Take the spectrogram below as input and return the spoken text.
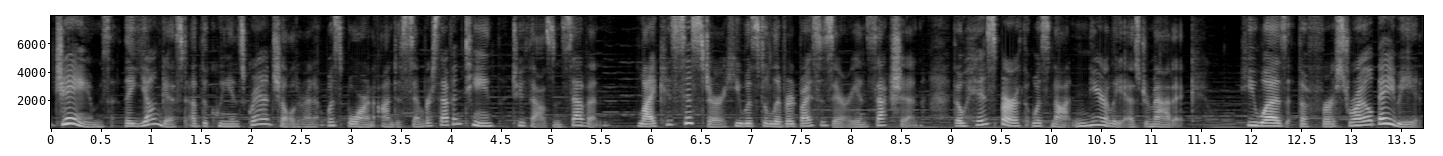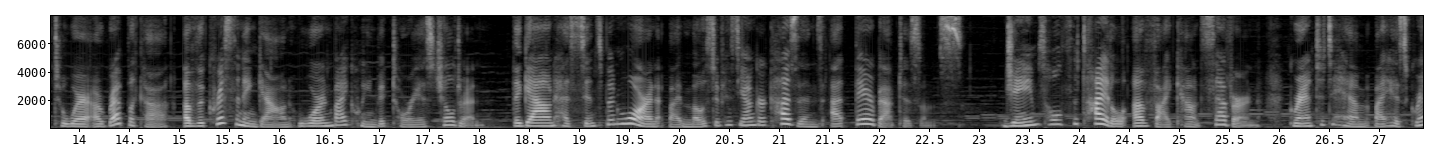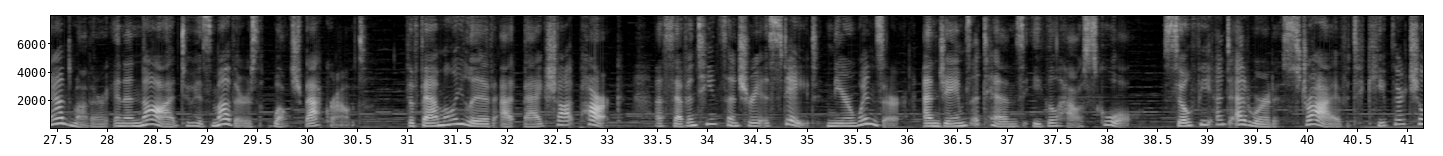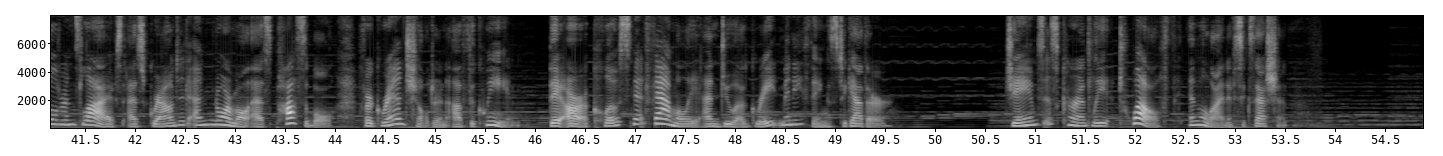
James, the youngest of the Queen's grandchildren, was born on December 17, 2007. Like his sister, he was delivered by cesarean section, though his birth was not nearly as dramatic. He was the first royal baby to wear a replica of the christening gown worn by Queen Victoria's children. The gown has since been worn by most of his younger cousins at their baptisms. James holds the title of Viscount Severn, granted to him by his grandmother in a nod to his mother's Welsh background. The family live at Bagshot Park, a 17th century estate near Windsor, and James attends Eagle House School. Sophie and Edward strive to keep their children's lives as grounded and normal as possible for grandchildren of the Queen. They are a close knit family and do a great many things together. James is currently 12th in the line of succession.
